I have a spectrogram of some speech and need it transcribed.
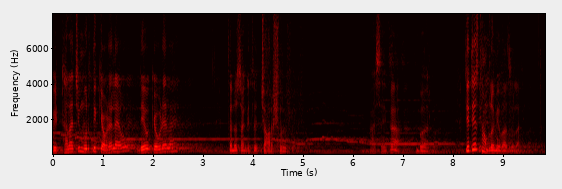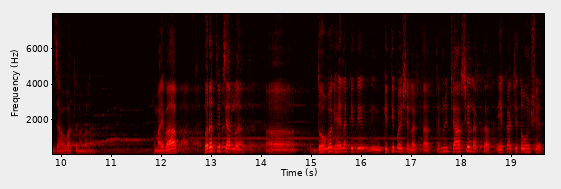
विठ्ठलाची मूर्ती केवढ्याला आहे हो? देव केवढ्याला आहे? त्यानं सांगितलं चारशे रुपये. असं आहे का? बर. तिथेच थांबलो मी बाजूला. जावं वाटतं ना मला. मायबाप परत विचारलं दोघं घ्यायला किती किती पैसे लागतात? ते म्हणजे चारशे लागतात. एकाचे दोनशे आहेत.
